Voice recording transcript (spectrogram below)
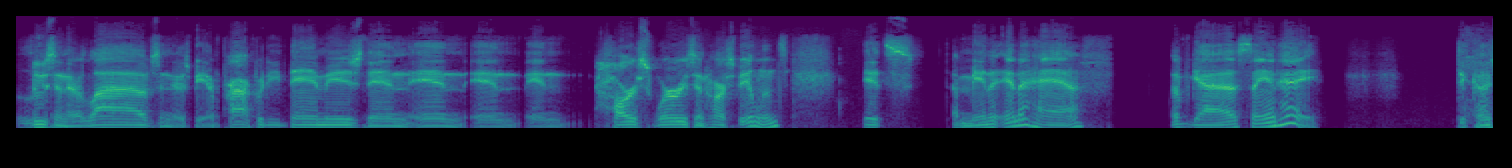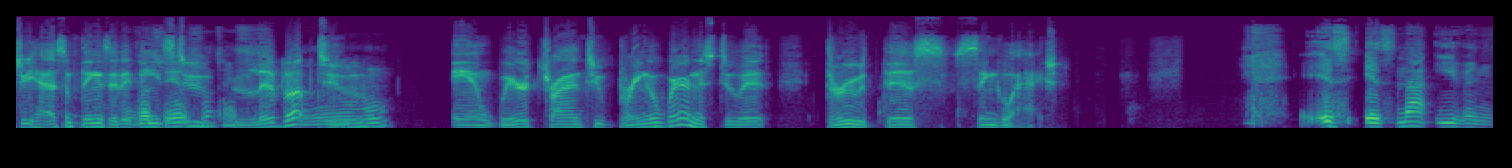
losing their lives and there's being property damaged and and and and harsh words and harsh feelings. It's a minute and a half of guys saying, "Hey, the country has some things that it needs to live up mm-hmm. to, and we're trying to bring awareness to it through this single action." It's it's not even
